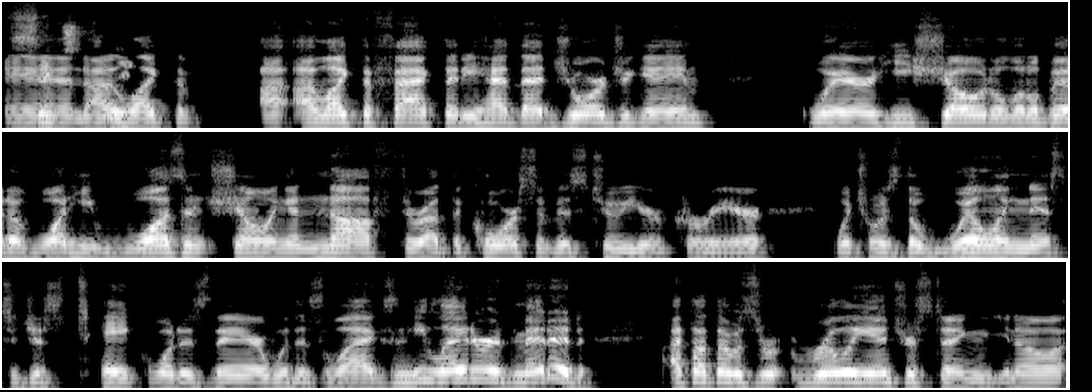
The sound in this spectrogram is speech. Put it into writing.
and I like the I, I like the fact that he had that Georgia game where he showed a little bit of what he wasn't showing enough throughout the course of his two year career, which was the willingness to just take what is there with his legs. And he later admitted, I thought that was really interesting, you know,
